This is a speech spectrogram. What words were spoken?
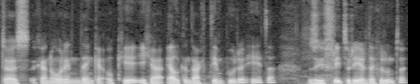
thuis gaan horen en denken, oké, ik ga elke dag tempura eten, dus gefritureerde groenten,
